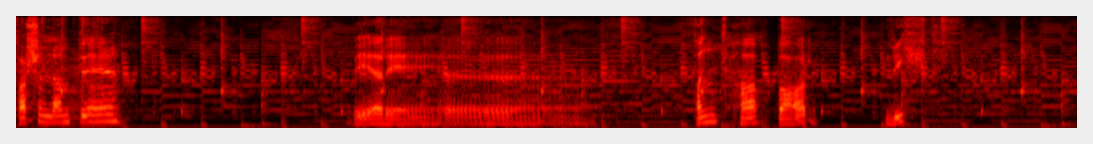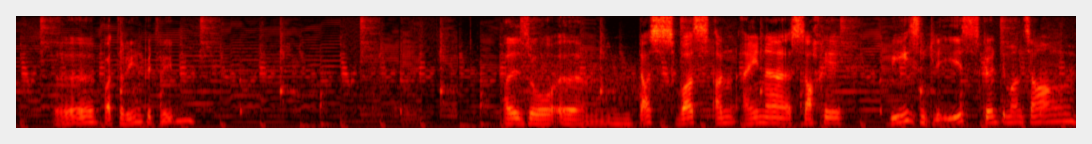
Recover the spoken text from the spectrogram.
Taschenlampe wäre äh, handhabbar, Licht, äh, Batterien betrieben. Also ähm, das, was an einer Sache wesentlich ist, könnte man sagen.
